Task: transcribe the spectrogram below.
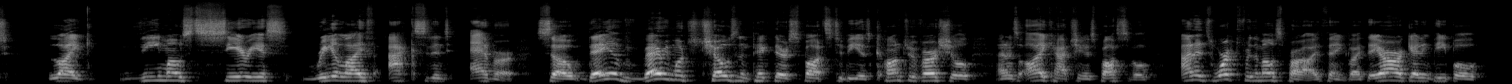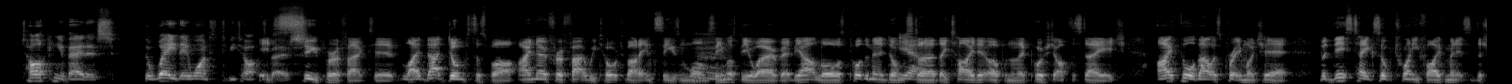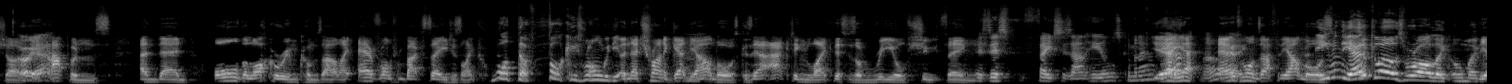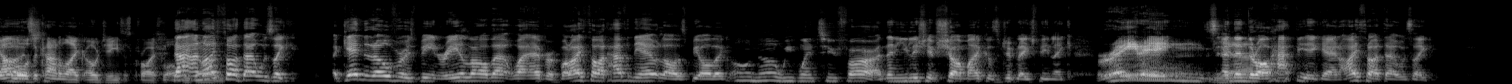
like the most serious real life accident ever. So they have very much chosen and picked their spots to be as controversial and as eye catching as possible. And it's worked for the most part, I think. Like they are getting people talking about it the way they want it to be talked about. It's about. super effective. Like that dumpster spot, I know for a fact we talked about it in season one, Hmm. so you must be aware of it. The Outlaws put them in a dumpster, they tied it up, and then they pushed it off the stage. I thought that was pretty much it. But this takes up 25 minutes of the show. Oh, yeah. It happens, and then all the locker room comes out. Like everyone from backstage is like, "What the fuck is wrong with you?" And they're trying to get the Hmm. Outlaws because they're acting like this is a real shoot thing. Is this faces and heels coming out. Yeah. Yeah, yeah. Oh, okay. Everyone's after the outlaws. Even the outlaws were all like, "Oh my god!" the god!" outlaws are kind of like, oh Jesus Christ, what That, we and I thought that was like getting it over as being real and all that, whatever. But I thought having the outlaws be all like, "Oh no, we went too far," and then you literally have Shawn Michaels and Triple H being like, "Ratings," and then they're all happy again. I thought that was like.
